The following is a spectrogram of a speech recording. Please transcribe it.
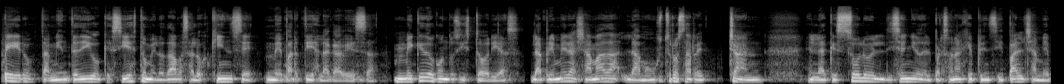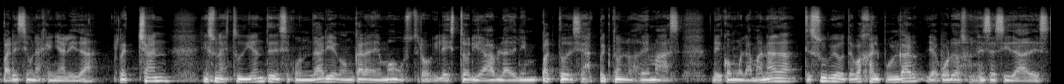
Pero también te digo que si esto me lo dabas a los 15, me partías la cabeza. Me quedo con dos historias. La primera llamada La monstruosa Red Chan, en la que solo el diseño del personaje principal ya me parece una genialidad. Red Chan es una estudiante de secundaria con cara de monstruo y la historia habla del impacto de ese aspecto en los demás, de cómo la manada te sube o te baja el pulgar de acuerdo a sus necesidades.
